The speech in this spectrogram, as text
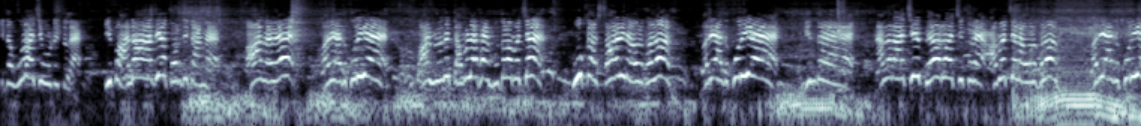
இந்த ஊராட்சி ஒன்றியத்துல. இப்ப அனாதையா தொடர்ந்துட்டாங்க ஆகவே மரியாதைக்குரிய வாழ்வு தமிழக முதலமைச்சர் மு க ஸ்டாலின் அவர்களும் மரியாதைக்குரிய இந்த நகராட்சி பேரூராட்சி துறை அமைச்சர் அவர்களும் மரியாதைக்குரிய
